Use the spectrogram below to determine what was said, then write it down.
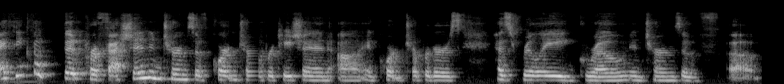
I think the profession, in terms of court interpretation uh, and court interpreters, has really grown in terms of um,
